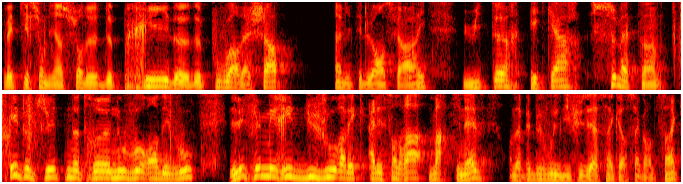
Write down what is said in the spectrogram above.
il va être question bien sûr de, de prix, de, de pouvoir d'achat. Invité de Laurence Ferrari, 8h15 ce matin. Et tout de suite, notre nouveau rendez-vous, l'éphéméride du jour avec Alessandra Martinez. On n'a pas pu vous le diffuser à 5h55,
